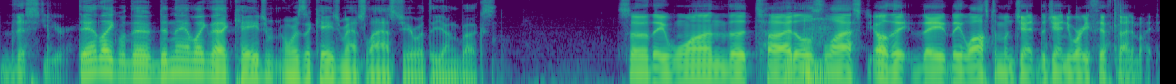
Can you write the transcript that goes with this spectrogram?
this year. They had like the didn't they have like that cage or was it a cage match last year with the Young Bucks? So they won the titles last. Oh, they they they lost them on Jan- the January fifth Dynamite.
